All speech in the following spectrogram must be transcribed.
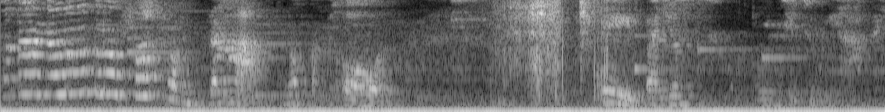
Ah, no, no, no, no, far from that. Not at all. Babe, I just want you to be happy.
